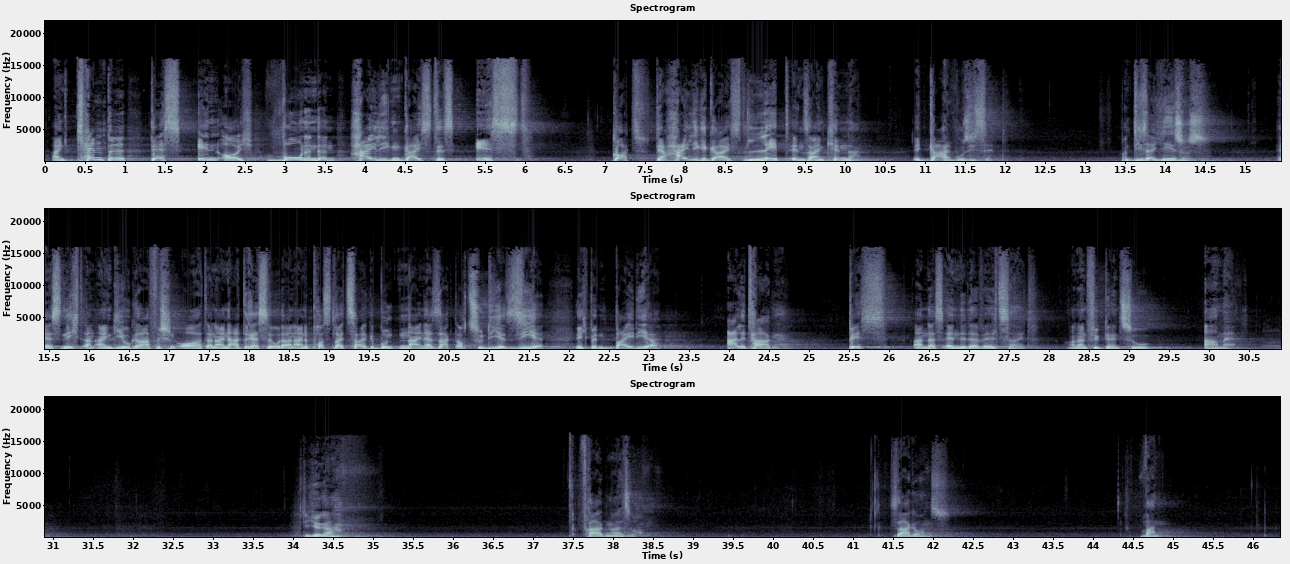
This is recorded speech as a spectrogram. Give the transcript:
ein Tempel des in euch wohnenden Heiligen Geistes ist? Gott, der Heilige Geist, lebt in seinen Kindern egal wo sie sind. Und dieser Jesus, er ist nicht an einen geografischen Ort, an eine Adresse oder an eine Postleitzahl gebunden. Nein, er sagt auch zu dir, siehe, ich bin bei dir alle Tage bis an das Ende der Weltzeit. Und dann fügt er hinzu, Amen. Die Jünger fragen also, Sage uns, wann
